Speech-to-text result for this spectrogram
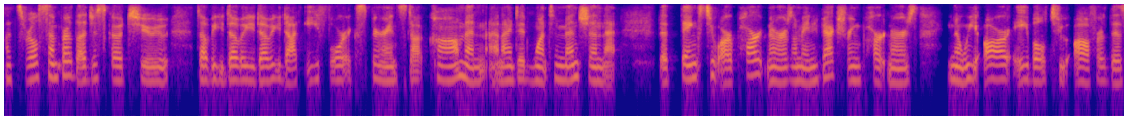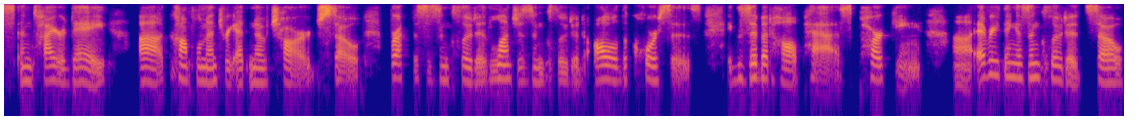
It's real simple. They'll just go to www.e4experience.com. And, and I did want to mention that, that thanks to our partners, our manufacturing partners, you know, we are able to offer this entire day uh, complimentary at no charge. So breakfast is included, lunch is included, all of the courses, exhibit hall pass, parking, uh, everything is included. So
